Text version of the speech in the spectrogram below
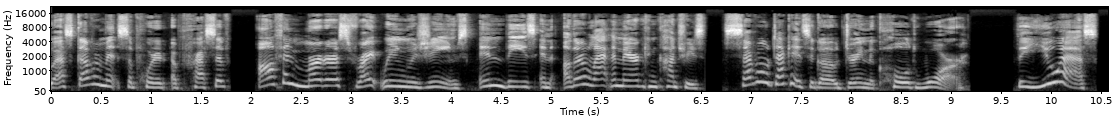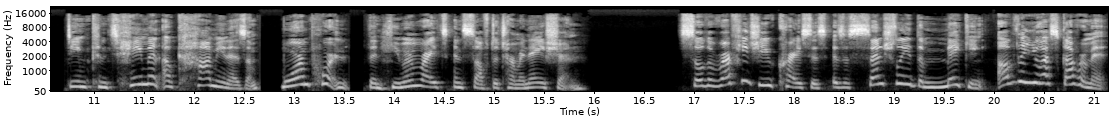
US government supported oppressive, often murderous right wing regimes in these and other Latin American countries several decades ago during the Cold War. The US deemed containment of communism more important than human rights and self determination. So the refugee crisis is essentially the making of the US government,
